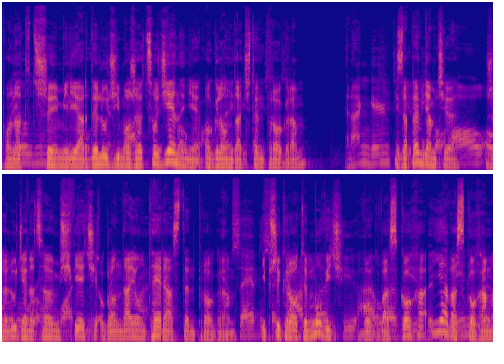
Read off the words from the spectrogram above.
Ponad 3 miliardy ludzi może codziennie oglądać ten program. I zapewniam Cię, że ludzie na całym świecie oglądają teraz ten program. I przykro o tym mówić, Bóg Was kocha i ja Was kocham,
